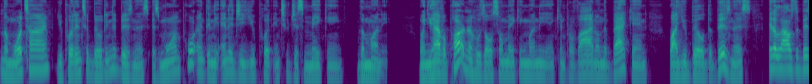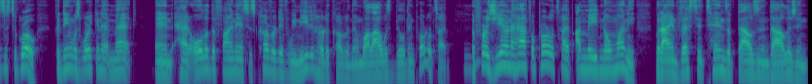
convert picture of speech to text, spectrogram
the more time you put into building the business is more important than the energy you put into just making the money. When you have a partner who's also making money and can provide on the back end while you build the business, it allows the business to grow. Khadeen was working at Mac and had all of the finances covered if we needed her to cover them while I was building prototype. The mm-hmm. first year and a half of prototype, I made no money, but I invested tens of thousands of dollars in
